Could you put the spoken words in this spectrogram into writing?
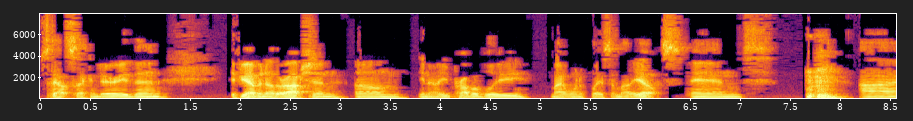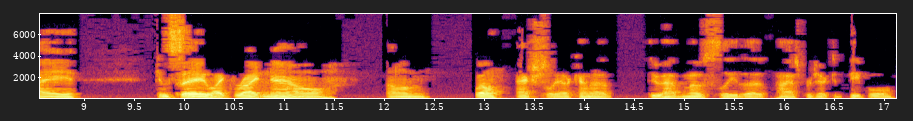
stout secondary, then if you have another option, um, you know, you probably might want to play somebody else. And I can say like right now, um, well, actually I kind of do have mostly the highest projected people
